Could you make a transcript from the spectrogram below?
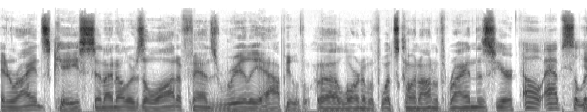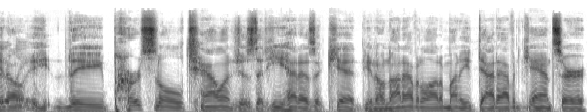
in Ryan's case and I know there's a lot of fans really happy with uh, Lorna with what's going on with Ryan this year Oh, absolutely. you know he, the personal challenges that he had as a kid you know not having a lot of money dad having cancer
